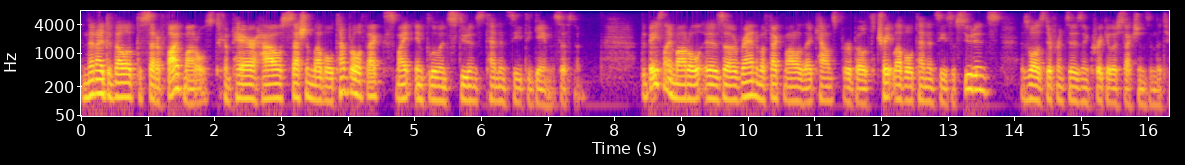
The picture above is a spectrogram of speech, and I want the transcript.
And then I developed a set of five models to compare how session level temporal effects might influence students' tendency to game the system. The baseline model is a random effect model that accounts for both trait level tendencies of students as well as differences in curricular sections in the two.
